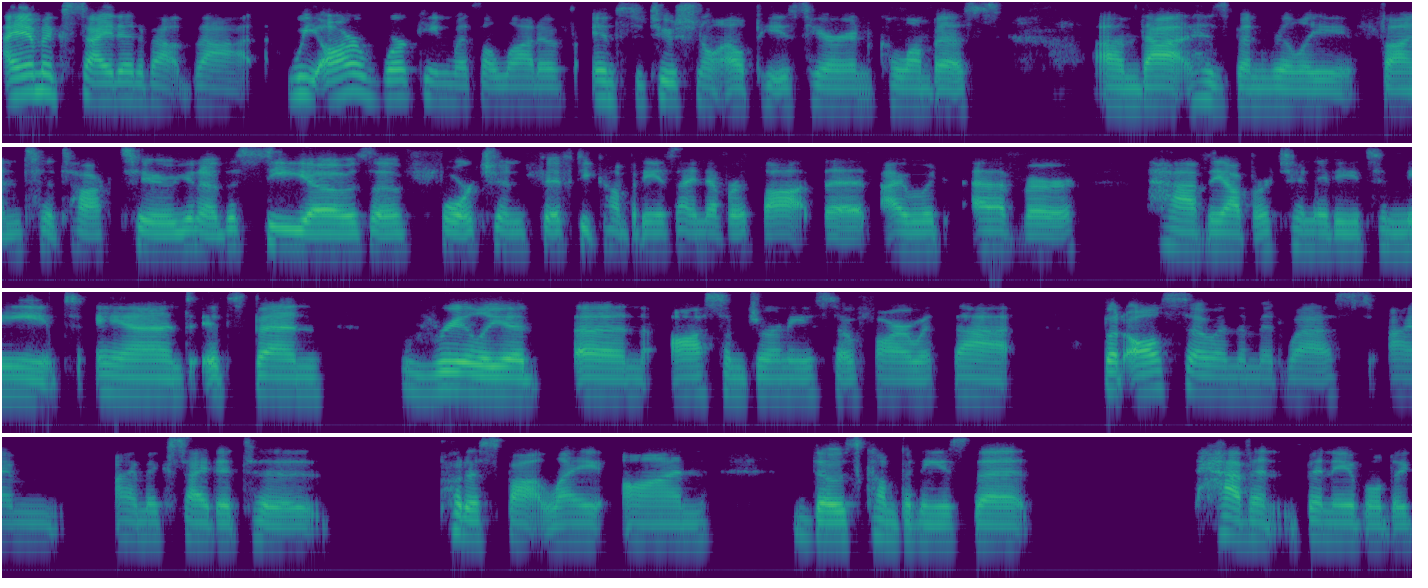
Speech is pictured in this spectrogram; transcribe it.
I am excited about that. We are working with a lot of institutional LPs here in Columbus. Um, that has been really fun to talk to, you know, the CEOs of Fortune 50 companies. I never thought that I would ever have the opportunity to meet. And it's been really a, an awesome journey so far with that. But also in the Midwest, I'm I'm excited to put a spotlight on those companies that haven't been able to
